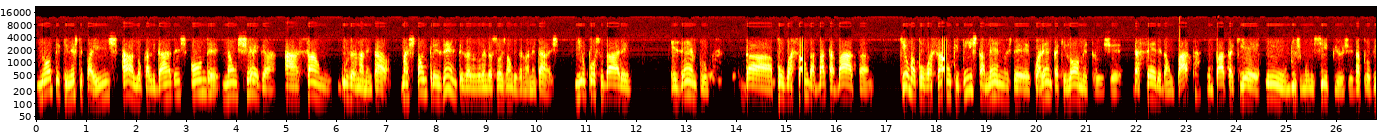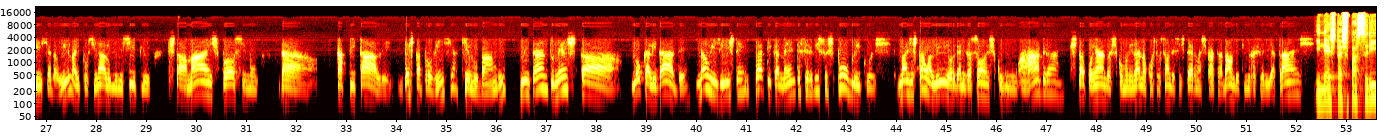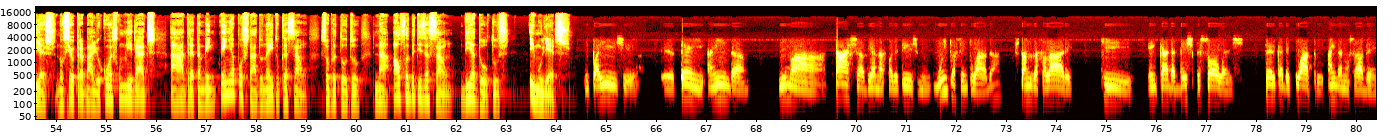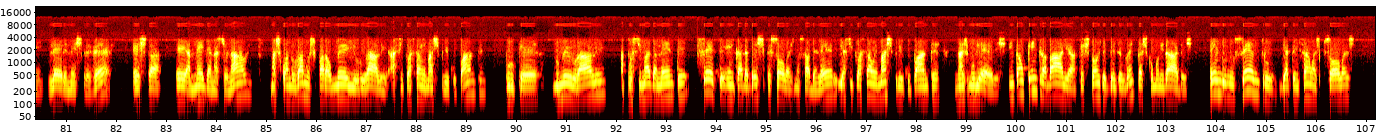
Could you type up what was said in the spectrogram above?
Note que neste país há localidades onde não chega a ação governamental, mas estão presentes as organizações não governamentais. E eu posso dar exemplo da povoação da Bata Bata, que é uma povoação que dista menos de 40 quilômetros eh, da sede da Umpata. Umpata que é um dos municípios da província da Huila e, por sinal, o município está mais próximo da capital desta província, que é Lubango. No entanto, nesta localidade não existem praticamente serviços públicos, mas estão ali organizações como a ADRA, que está apoiando as comunidades na construção de cisternas Catadão, de que me referi atrás. E nestas parcerias, no seu trabalho com as comunidades, a ADRA também tem apostado na educação, sobretudo na alfabetização de adultos e mulheres. O país eh, tem ainda uma taxa de analfabetismo muito acentuada. Estamos a falar que em cada 10 pessoas, cerca de 4 ainda não sabem ler nem escrever. Esta é a média nacional mas quando vamos para o meio rural, a situação é mais preocupante, porque no meio rural, aproximadamente sete em cada dez pessoas não sabem ler e a situação é mais preocupante nas mulheres. Então, quem trabalha questões de desenvolvimento das comunidades, tendo no centro de atenção as pessoas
